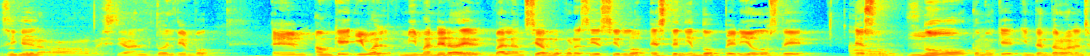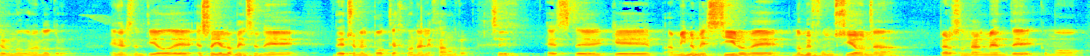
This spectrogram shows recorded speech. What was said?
así que era oh, bestial todo el tiempo. Eh, aunque igual mi manera de balancearlo, por así decirlo, es teniendo periodos de Ah, eso. sí. No como que intentar balancear uno con el otro. En el sentido de... Eso ya lo mencioné, de hecho, en el podcast con Alejandro. Sí. Este, que a mí no me sirve, no me funciona personalmente como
